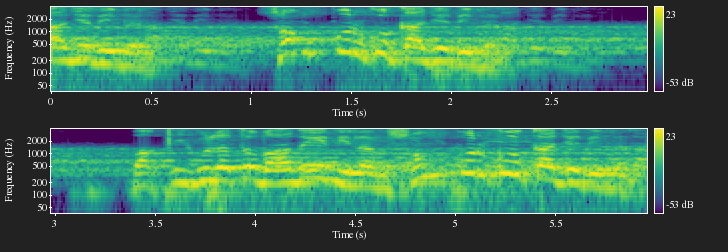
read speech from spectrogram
কাজে দিবে না, সম্পর্ক কাজে দিবে না। বাকিগুলো তো বাদেই দিলাম, সম্পর্ক কাজে দিবে না।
